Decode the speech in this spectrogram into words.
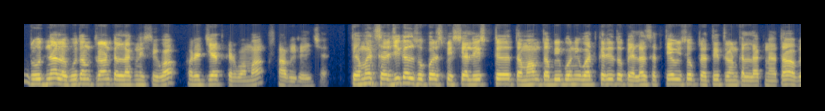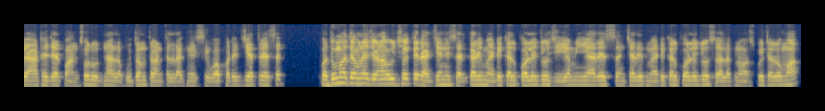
રોજના લઘુત્તમ ત્રણ કલાકની સેવા ફરજિયાત કરવામાં આવી રહી છે. તેમજ સર્જિકલ સુપર સ્પેશિયાલિસ્ટ તમામ તબીબોની વાત કરીએ તો પહેલા સત્યાવીસો પ્રતિ ત્રણ કલાકના હતા, હવે આઠ હજાર પાંચસો રોજના લઘુત્તમ ત્રણ કલાકની સેવા ફરજિયાત રહેશે. વધુમાં તેમણે જણાવ્યું છે કે રાજ્યની સરકારી મેડિકલ કોલેજો જીએમઈઆરએસ સંચાલિત મેડિકલ કોલેજો, સંલગ્ન હોસ્પિટલોમાં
